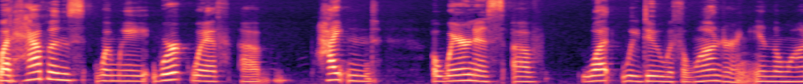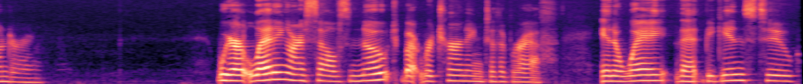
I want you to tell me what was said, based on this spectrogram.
What happens when we work with a heightened awareness of what we do with the wandering, in the wandering? We are letting ourselves note but returning to the breath in a way that begins to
